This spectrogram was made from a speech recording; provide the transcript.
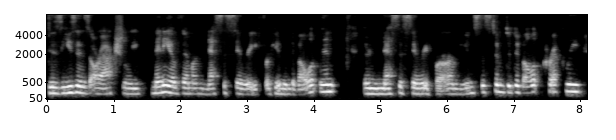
diseases are actually many of them are necessary for human development. They're necessary for our immune system to develop correctly.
